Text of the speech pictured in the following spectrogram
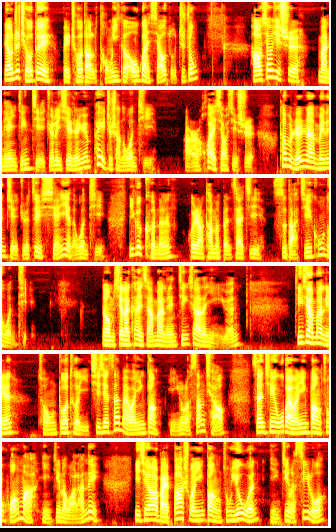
两支球队被抽到了同一个欧冠小组之中。好消息是，曼联已经解决了一些人员配置上的问题；而坏消息是，他们仍然没能解决最显眼的问题，一个可能会让他们本赛季四大皆空的问题。那我们先来看一下曼联今夏的引援。今夏曼联从多特以七千三百万英镑引入了桑乔，三千五百万英镑从皇马引进了瓦拉内，一千二百八十万英镑从尤文引进了 C 罗。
